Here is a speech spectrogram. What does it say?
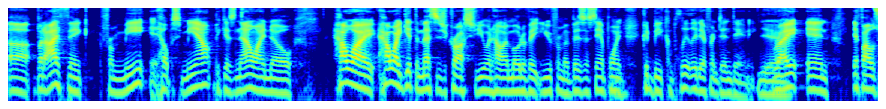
Uh, but I think for me, it helps me out because now I know how I how I get the message across to you and how I motivate you from a business standpoint could be completely different than Danny, Yeah. right? And if I was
